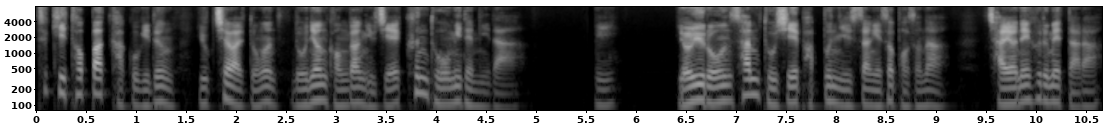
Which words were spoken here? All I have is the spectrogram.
특히 텃밭 가꾸기 등 육체 활동은 노년 건강 유지에 큰 도움이 됩니다. 2. 여유로운 삶 도시의 바쁜 일상에서 벗어나 자연의 흐름에 따라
